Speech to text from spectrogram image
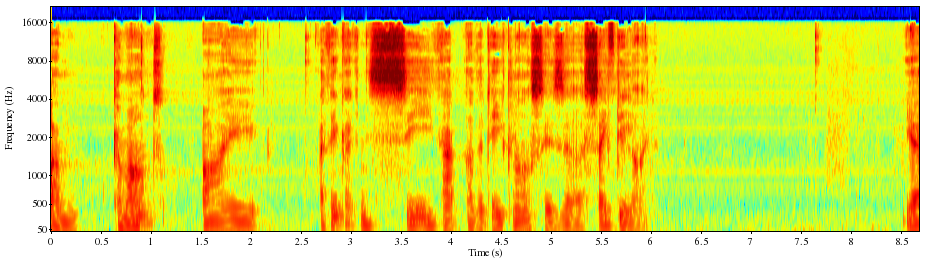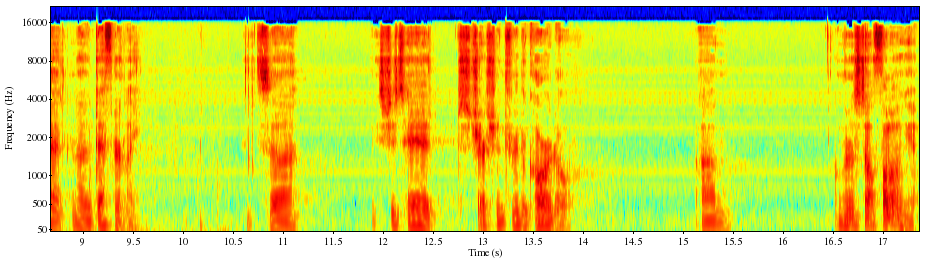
Um, command, I, I think I can see that other D class's uh, safety line. Yeah, no, definitely. It's uh, it's just here stretching through the corridor. Um, I'm gonna start following it.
